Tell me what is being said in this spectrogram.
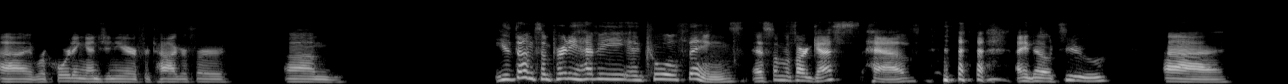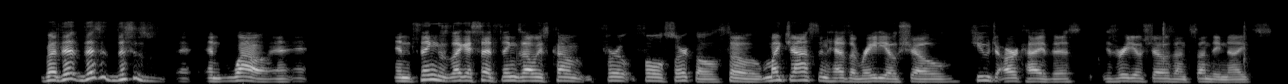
uh, recording engineer, photographer. Um, he's done some pretty heavy and cool things, as some of our guests have. I know too. But th- this is this is and wow, and, and things like I said, things always come full circle. So Mike Johnston has a radio show, huge archivist. His radio shows on Sunday nights.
